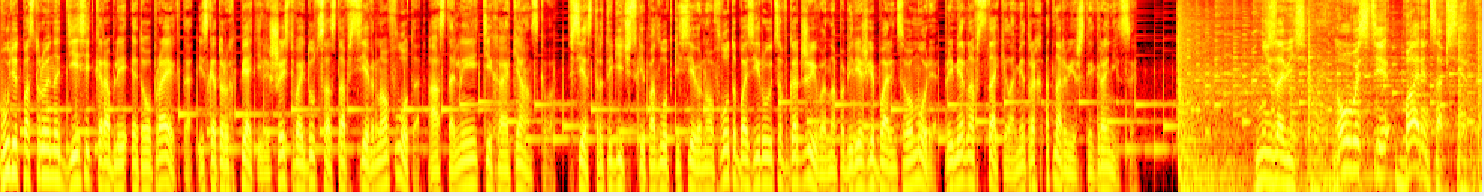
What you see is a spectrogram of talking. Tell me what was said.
будет построено 10 кораблей этого проекта, из которых 5 или 6 войдут в состав Северного флота, а остальные – Тихоокеанского. Все стратегические подлодки Северного флота базируются в Гаджиево на побережье Баренцева моря, примерно в 100 километрах от норвежской границы. Независимые новости. Барин обседный.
